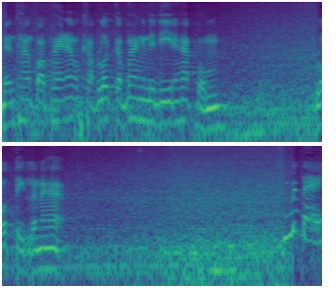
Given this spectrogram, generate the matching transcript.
เดินทางปลอดภัยนะขับรถกลับบ้านกันดีๆนะครับผมรถติดแล้วนะฮะบ๊ายบาย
